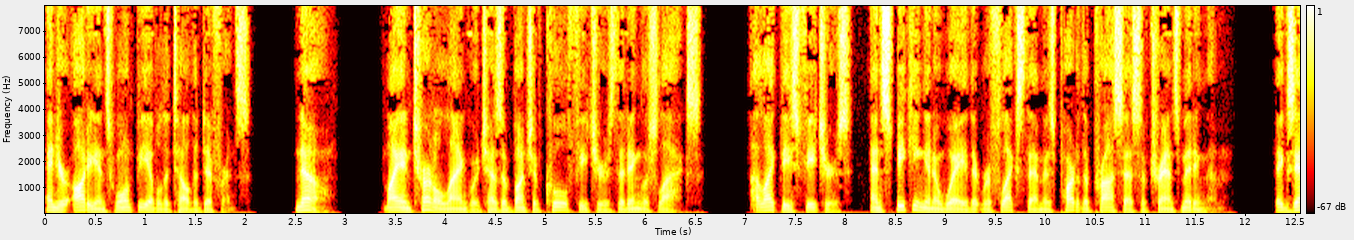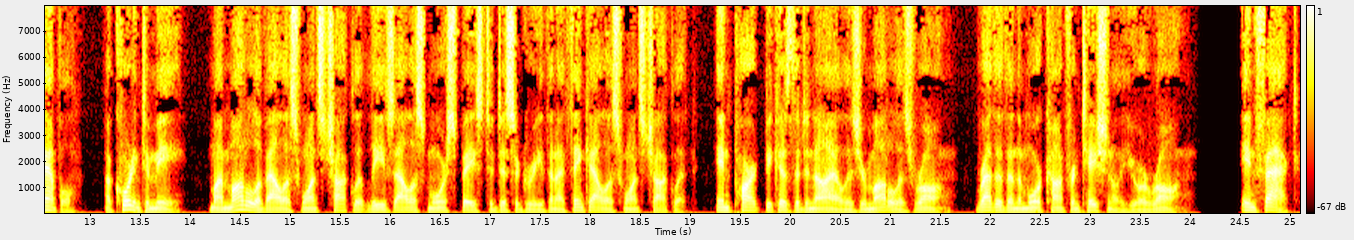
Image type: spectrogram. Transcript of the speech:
and your audience won't be able to tell the difference. No. My internal language has a bunch of cool features that English lacks. I like these features, and speaking in a way that reflects them is part of the process of transmitting them. Example According to me, my model of Alice wants chocolate leaves Alice more space to disagree than I think Alice wants chocolate, in part because the denial is your model is wrong, rather than the more confrontational you are wrong. In fact,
